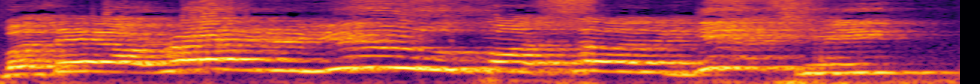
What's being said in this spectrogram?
But they are ready to use my son against me.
